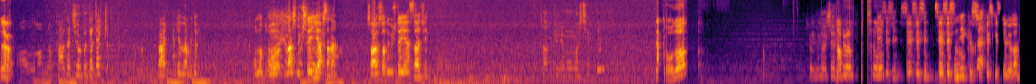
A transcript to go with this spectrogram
Hala. Allah'ım kanka çıldırtacak çocuk. Sakin lan bir dur. Umut o lan 3D'yi yapsana. Sağ üst tarafta 3D'yi en sağa çek. Tam günüm olma çektim. Bir dakika oğlum. Ne yapıyorum? Sen Senin sesin, senin sesin, senin sesin niye Ya. kes kes geliyor lan?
